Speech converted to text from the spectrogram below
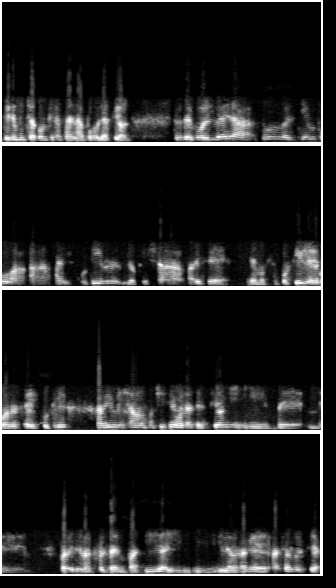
tiene mucha confianza en la población. Entonces, volver a todo el tiempo a, discutir lo que ya parece digamos, imposible de ponerse a discutir, a mí me llama muchísimo la atención y, me, me, parece una falta de empatía y, la verdad que ayer decían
